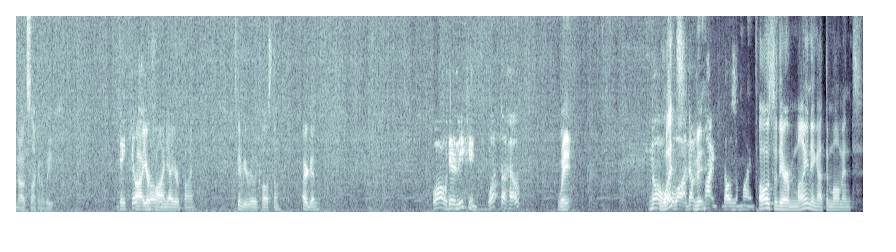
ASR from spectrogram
No, it's not gonna leak. They killed Ah, you're Slow. fine. Yeah, you're fine. It's gonna be really close though. Are you good. Wow, they're leaking. What the hell? Wait, No, What? wow, that was Wait. mine. That was a mine. Oh, so they're mining at the moment.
